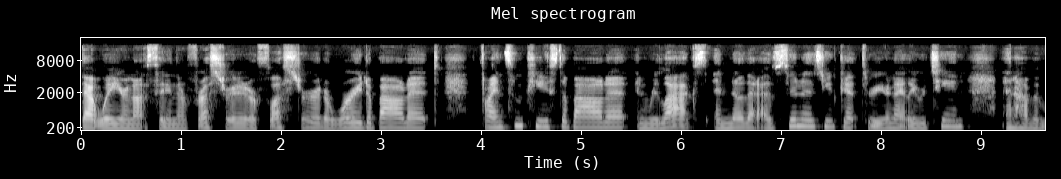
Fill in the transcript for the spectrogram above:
That way, you're not sitting there frustrated or flustered or worried about it. Find some peace about it and relax, and know that as soon as you get through your nightly routine and have a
